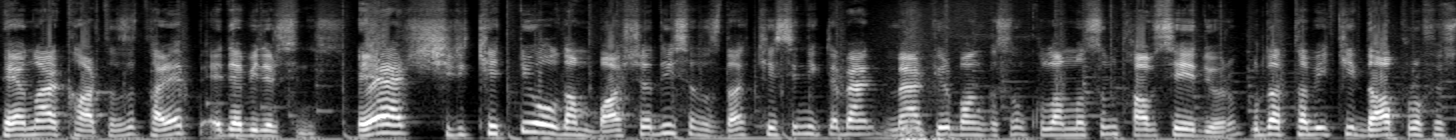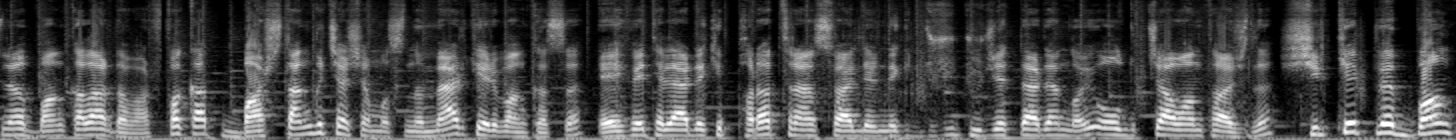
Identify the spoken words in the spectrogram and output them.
Payoneer kartınızı talep edebilirsiniz. Eğer şirketli yoldan başladıysanız da kesinlikle ben Mercury Bankası'nın kullanmasını tavsiye ediyorum. Burada tabii ki daha profesyonel bankalar da var. Fakat başlangıç aşamasında Mercury Bankası EFT'lerdeki para transferlerindeki düşük ücretlerden dolayı oldukça avantajlı. Şirket ve bank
